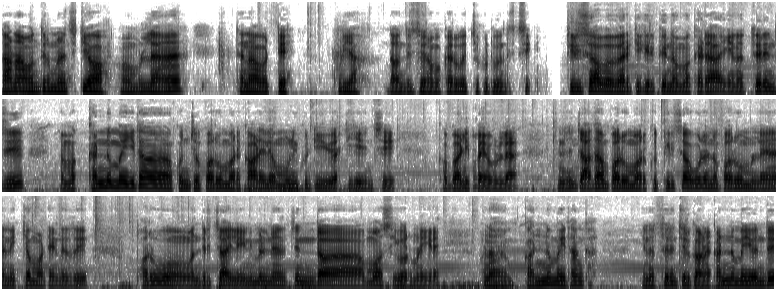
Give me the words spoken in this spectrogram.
தானா வந்துடும் நினச்சிட்டியோ அவன் பிள்ளை தெனா விட்டு. குடியா இந்த வந்துருச்சு. நம்ம கருவச்சி கூட்டு வந்துருச்சு. திரிசாவை விரட்டிக்கிருக்கு நம்ம கடை. எனக்கு தெரிஞ்சு நம்ம கண்ணு மை தான் கொஞ்சம் பருவமாக காலையில் முழிக்குட்டி விரட்டிக்கு இருந்துச்சு கபாலி பையன் உள்ள. எனக்கு தெரிஞ்சு அதான் பருவமாக இருக்கும். திரிசா கூட என்ன பருவம் இல்லை ஏன்னா நிற்க மாட்டேன்றது. பருவம் வந்துருச்சா இல்லை இனிமேல் நினச்சி இந்த அமாவாசைக்கு வரும்னு நினைக்கிறேன். ஆனால் கண்ணுமை தாங்க எனக்கு தெரிஞ்சிருக்கும். ஆனால் கண்ணுமை வந்து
